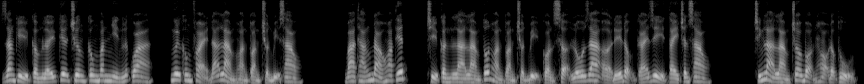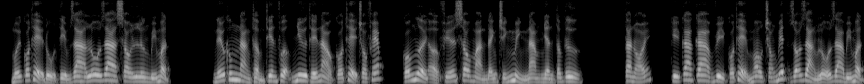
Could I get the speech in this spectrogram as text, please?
Giang Kỳ cầm lấy kia trương công văn nhìn lướt qua, ngươi không phải đã làm hoàn toàn chuẩn bị sao. Ba tháng đào hoa tiết, chỉ cần là làm tốt hoàn toàn chuẩn bị còn sợ lô ra ở đế động cái gì tay chân sao. Chính là làm cho bọn họ động thủ, mới có thể đủ tìm ra lô ra sau lưng bí mật. Nếu không nàng thẩm thiên phượng như thế nào có thể cho phép, có người ở phía sau màn đánh chính mình nam nhân tâm tư. Ta nói, kỳ ca ca vì có thể mau chóng biết rõ ràng lộ ra bí mật.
